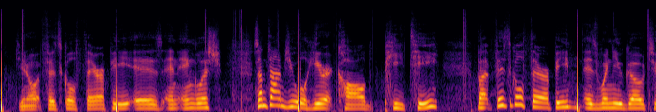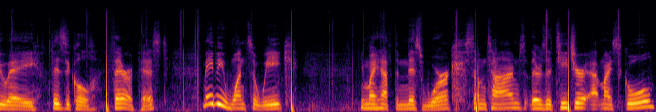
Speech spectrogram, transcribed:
Do you know what physical therapy is in English? Sometimes you will hear it called PT, but physical therapy is when you go to a physical therapist, maybe once a week. You might have to miss work sometimes. There's a teacher at my school.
